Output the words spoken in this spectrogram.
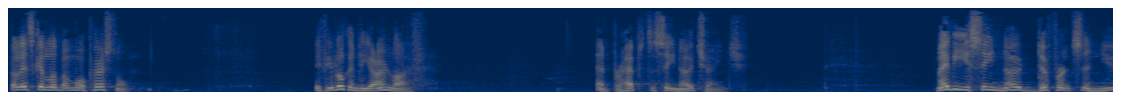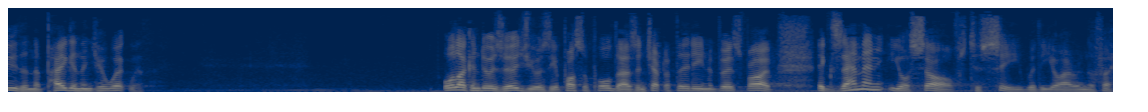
But let's get a little bit more personal. If you look into your own life, and perhaps to see no change, maybe you see no difference in you than the pagan that you work with. All I can do is urge you, as the Apostle Paul does in chapter 13 and verse 5 examine yourselves to see whether you are in the faith.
